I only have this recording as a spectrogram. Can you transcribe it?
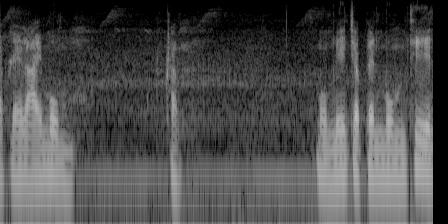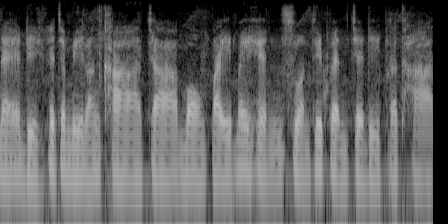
บหลาย ๆ มุมครับ มุมนี้จะเป็นมุมที่ในอดีตก็จะมีหลังคาจะมองไปไม่เห็นส่วนที่เป็นเจดีย์ประธาน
